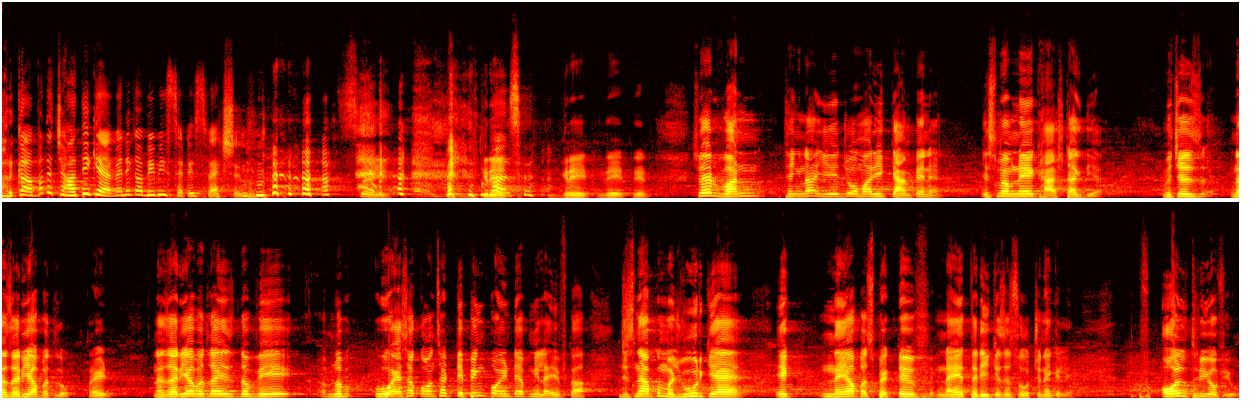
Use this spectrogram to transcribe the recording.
घर का मतलब चाहती क्या है? मैंने कहा बेबी सेटिस्फैक्शन बस। ग्रेट ग्रेट ग्रेट सो यार वन थिंग ना ये जो हमारी कैंपेन है इसमें हमने एक हैशटैग दिया विच इज़ नज़रिया बदलो राइट नज़रिया बदला इज़ द वे मतलब वो ऐसा कौन सा टिपिंग पॉइंट है अपनी लाइफ का जिसने आपको मजबूर किया है एक नया पर्सपेक्टिव नए तरीके से सोचने के लिए। All three of you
